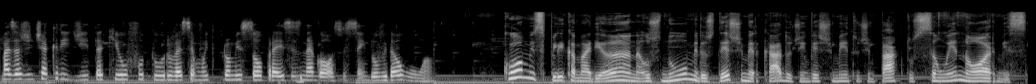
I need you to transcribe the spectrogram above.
mas a gente acredita que o futuro vai ser muito promissor para esses negócios, sem dúvida alguma. Como explica Mariana, os números deste mercado de investimento de impacto são enormes.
